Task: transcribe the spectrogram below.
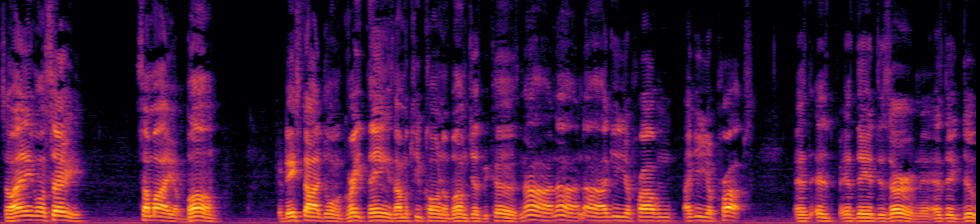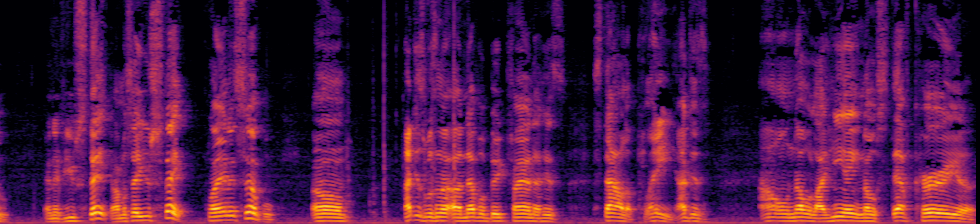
So I ain't to say somebody a bum. If they start doing great things, I'm to keep calling them bum just because. Nah, nah, nah. I give you a problem. I give you props as, as, as they deserve and as they do. And if you stink, I'm to say you stink. Plain and simple. Um, I just was not, never a big fan of his style of play. I just, I don't know, like he ain't no Steph Curry or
